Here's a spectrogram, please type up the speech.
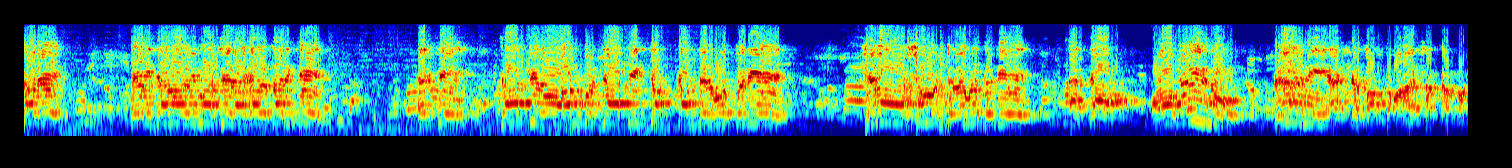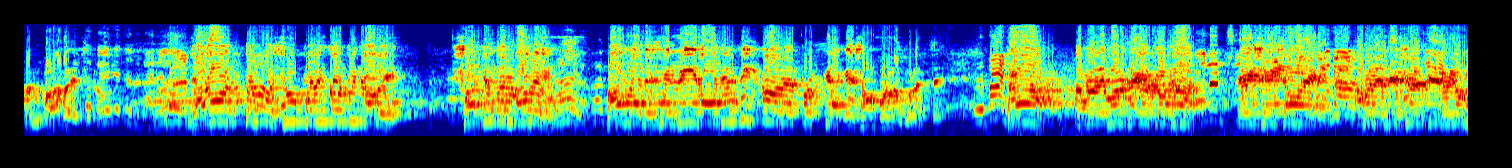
সালে এই জানুয়ারি মাসের এগারো তারিখে একটি জাতীয় আন্তর্জাতিক চক্রান্তের মধ্য দিয়ে সেনা সমর্থনের মধ্যে দিয়ে একটা অবৈধ, বেআইনি একটা তত্ত্বাবধায়ক সরকার গঠন করা হয়েছিল। যারা অত্যন্ত সুপরিকল্পিত হবে সচেতন ভাবে বাংলাদেশের বিরাজনীতিকরণের প্রক্রিয়াকে সম্পন্ন করেছে। তারা আপনাদের মনে থাকার কথা যে সেই সময় আমাদের দেশনেত্রী বেগম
